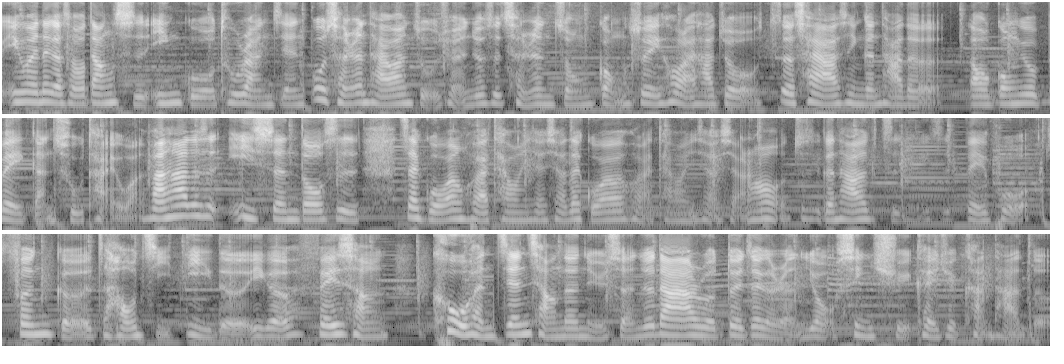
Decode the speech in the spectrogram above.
因为那个时候，当时英国突然间不承认台湾主权，就是承认中共，所以后来他就这个蔡阿信跟她的老公又被赶出台湾。反正他就是一生都是在国外回来台湾一下下，在国外回来台湾一下下，然后就是跟他子女一直被迫分隔好几地的一个非常。酷很坚强的女生，就大家如果对这个人有兴趣，可以去看她的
